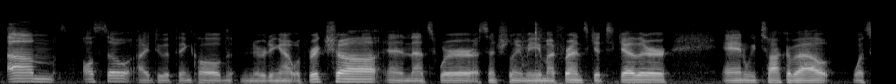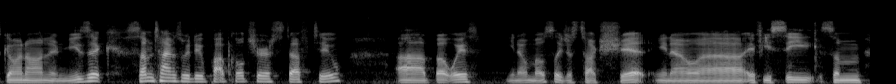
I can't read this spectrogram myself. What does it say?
Um, also, I do a thing called Nerding Out with Rickshaw, and that's where essentially me and my friends get together and we talk about what's going on in music. Sometimes we do pop culture stuff too, uh, but we, you know, mostly just talk shit. You know, uh, if you see some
